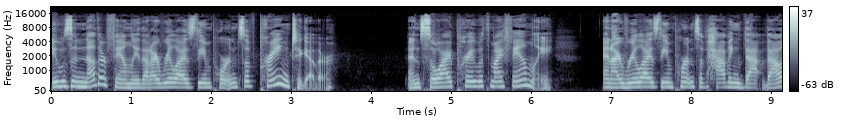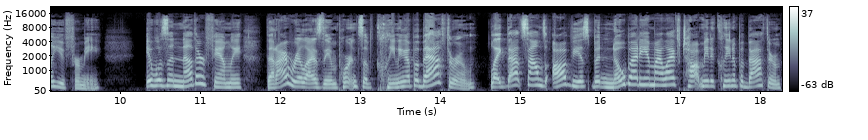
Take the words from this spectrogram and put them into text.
It was another family that I realized the importance of praying together. And so I pray with my family. And I realized the importance of having that value for me. It was another family that I realized the importance of cleaning up a bathroom. Like that sounds obvious, but nobody in my life taught me to clean up a bathroom.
